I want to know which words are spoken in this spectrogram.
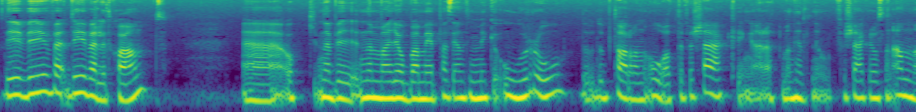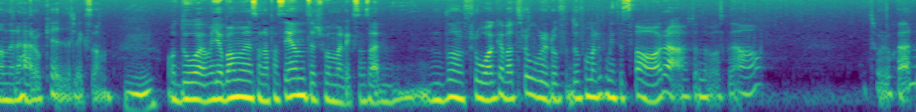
Det, är, det, är, ju väldigt skönt. Eh, och när, vi, när man jobbar med patienter med mycket oro då, då talar man om återförsäkringar. Att man helt försäkrar hos en annan är det här okej. liksom. Och då om man jobbar man med sådana patienter så får man liksom så här, då de frågar vad tror du? Då, då får man liksom inte svara. Utan då bara, ja, vad tror du själv?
